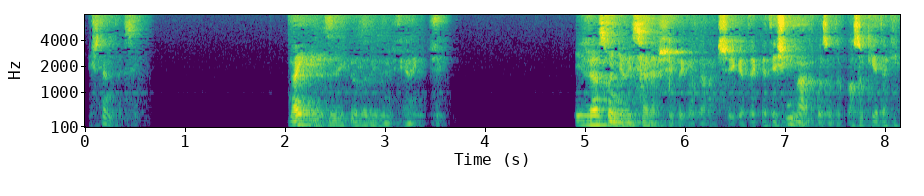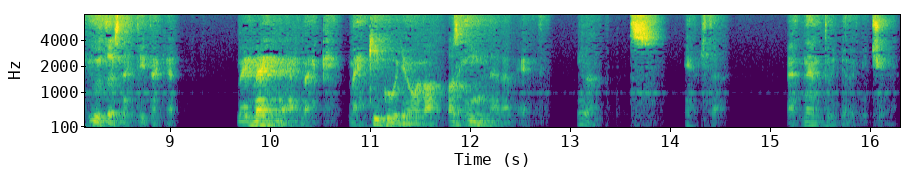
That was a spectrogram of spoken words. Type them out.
És nem teszik. Megkezdődik az a bizonyos keménység. És azt mondja, hogy szeressétek az ellenségeteket, és imádkozatok azokért, akik üldöznek titeket. Meg megvernek, meg kigúgyolnak az én nevemért. Imádkozz. Érted? Mert nem tudja, hogy mit csinál.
